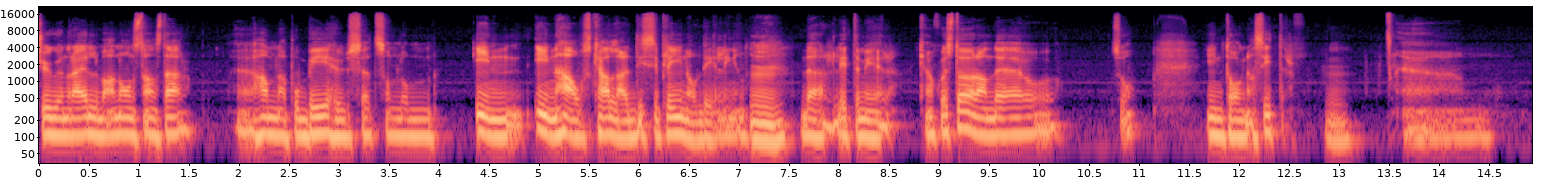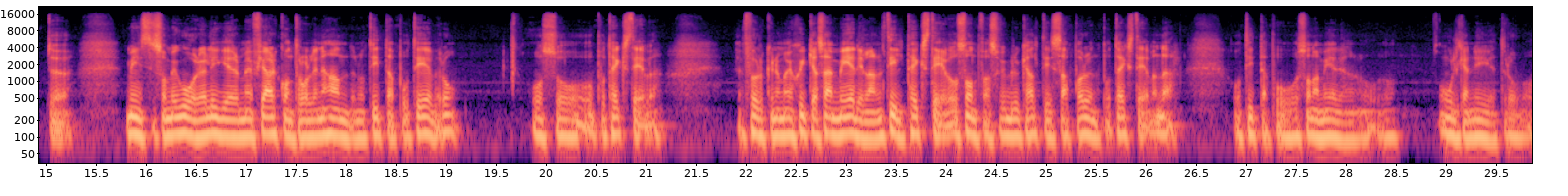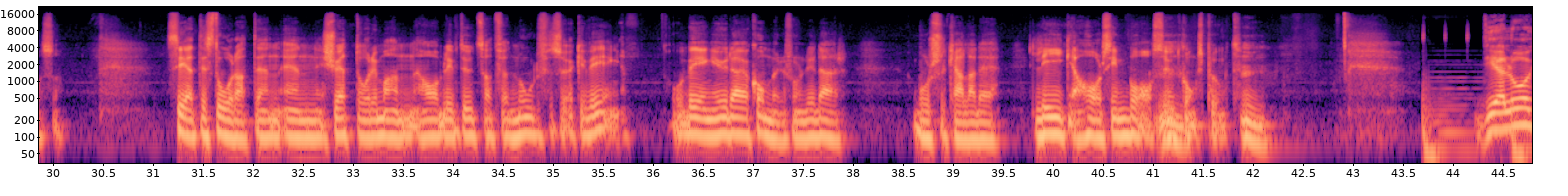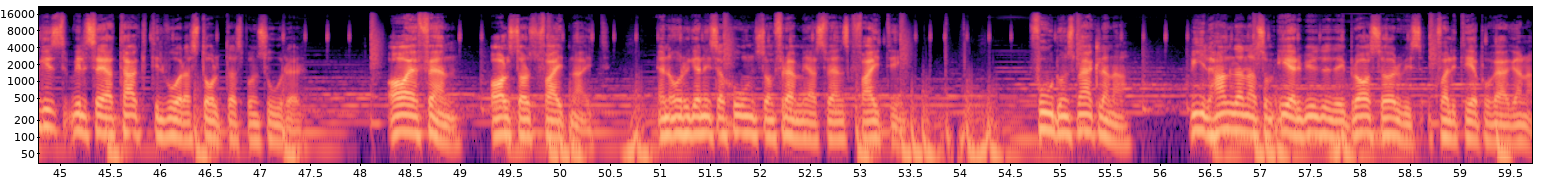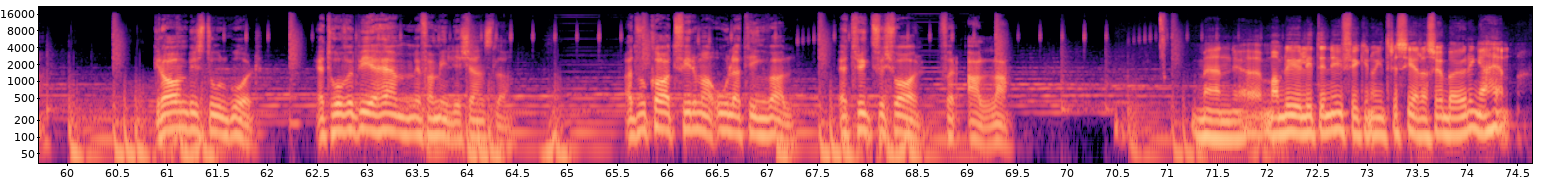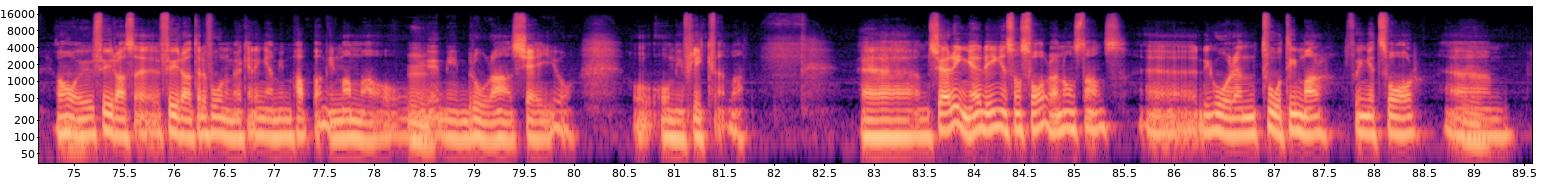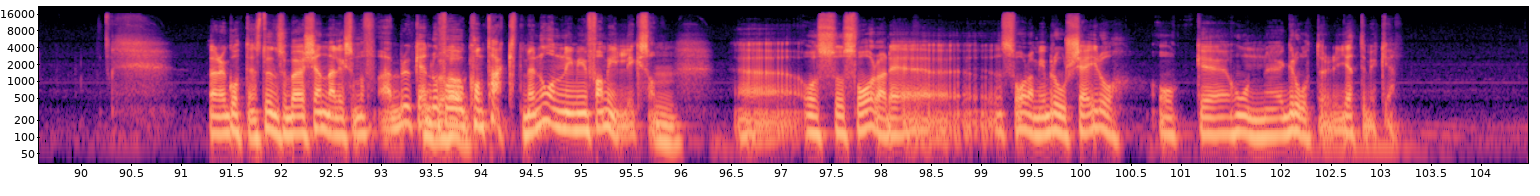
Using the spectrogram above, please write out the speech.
2011, någonstans där. Eh, hamnar på B-huset som de in, in-house kallar disciplinavdelningen. Där lite mer kanske störande och så intagna sitter. Ehm, det, minns det som igår, jag ligger med fjärrkontrollen i handen och tittar på tv då. Och så på text-tv. Förr kunde man skicka så här meddelanden till text-tv och sånt, va, så vi brukar alltid sappa runt på text-tvn där och titta på sådana meddelanden och, och olika nyheter. Och så. Se att det står att en, en 21-årig man har blivit utsatt för ett mordförsök i Veinge. Och Veinge är ju där jag kommer ifrån. Det är där vår så kallade liga har sin bas, utgångspunkt. Dialogiskt vill säga tack till våra stolta sponsorer. AFN, All Stars Fight Night. En organisation som främjar svensk fighting. Fordonsmäklarna. Bilhandlarna som erbjuder dig bra service och kvalitet på vägarna. Granby Storgård. Ett HVB-hem med familjekänsla. Advokatfirma Ola Tingvall. Ett tryggt försvar för alla. Men eh, man blir ju lite nyfiken och intresserad så jag började ringa hem. Jag har ju fyra, fyra telefoner jag kan ringa min pappa, min mamma, och Mm. min bror och hans tjej och, och, och min flickvän. Va? Eh, så jag ringer, det är ingen som svarar någonstans. Eh, det går en två timmar, får inget svar. Eh, När det har gått en stund så börjar jag känna liksom, jag brukar ändå få Obehag. kontakt med någon i min familj. Liksom. Eh, och så svarade, svarade min brors tjej då och eh, hon eh, gråter jättemycket.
